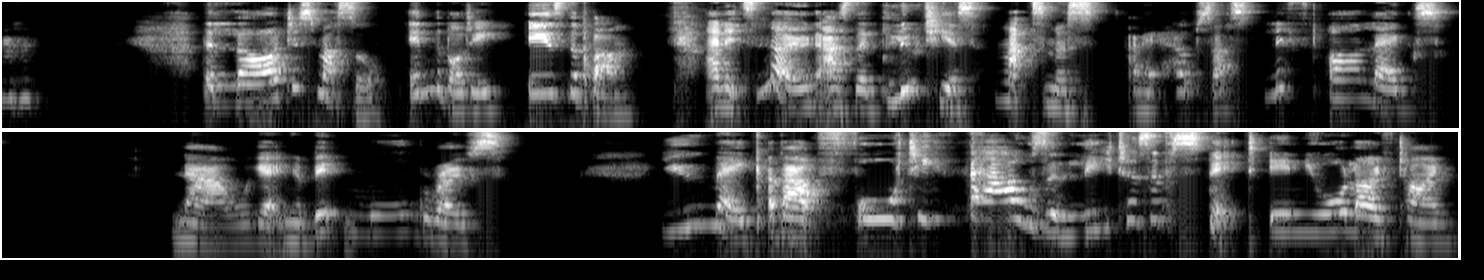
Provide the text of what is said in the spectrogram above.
the largest muscle in the body is the bum, and it's known as the gluteus maximus, and it helps us lift our legs. Now we're getting a bit more gross. You make about 40,000 litres of spit in your lifetime,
